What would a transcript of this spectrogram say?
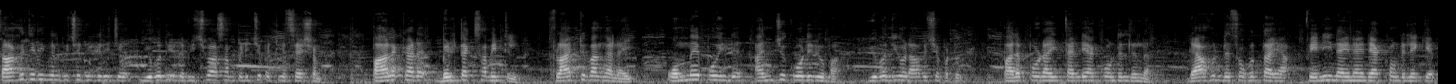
സാഹചര്യങ്ങൾ വിശദീകരിച്ച് യുവതിയുടെ വിശ്വാസം പിടിച്ചുപറ്റിയ ശേഷം പാലക്കാട് ബിൽടെക് സമിറ്റിൽ ഫ്ളാറ്റ് വാങ്ങാനായി ഒന്നേ പോയിന്റ് അഞ്ച് കോടി രൂപ യുവതിയോട് ആവശ്യപ്പെട്ടു. പലപ്പോഴായി തന്റെ അക്കൗണ്ടിൽ നിന്ന് രാഹുലിന്റെ സുഹൃത്തായ ഫെനി നൈനാന്റെ അക്കൗണ്ടിലേക്ക്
